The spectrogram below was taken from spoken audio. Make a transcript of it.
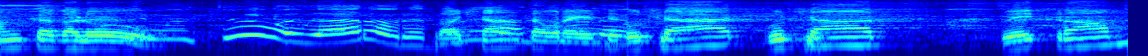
ಅಂಕಗಳು. ಪ್ರಶಾಂತ್ ಅವರ ಹೆಸರು good shot good shot Vikram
